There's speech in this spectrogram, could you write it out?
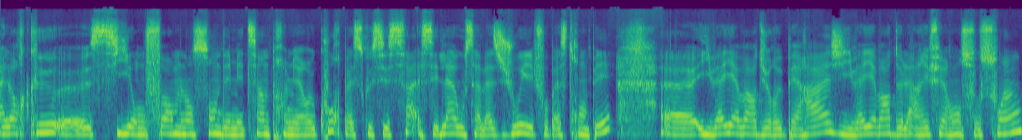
Alors que euh, si on forme l'ensemble des médecins de premier recours, parce que c'est ça, c'est là où ça va se jouer, il faut pas se tromper. Euh, il va y avoir du repérage, il va y avoir de la référence aux soins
